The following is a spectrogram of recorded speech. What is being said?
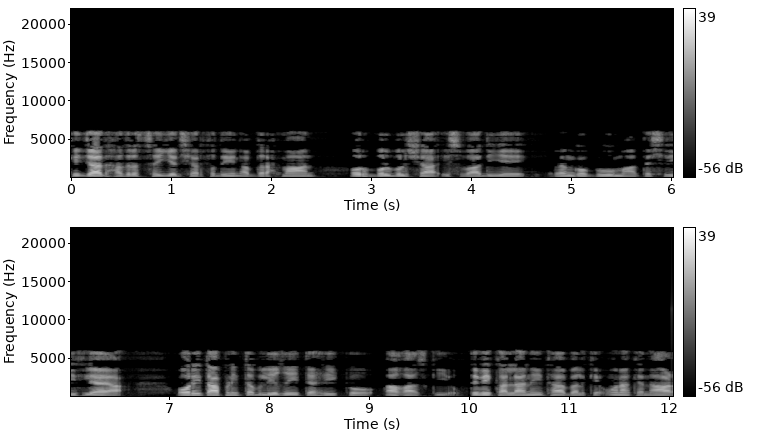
کہ جد حضرت سید شرف الدین عبد الرحمن اور بلبل شاہ اس وادی رنگ و بو ماں تشریف لے آیا اور ات اپنی تبلیغی تحریک کو آغاز کیو۔ طبی کلا نہیں تھا بلکہ اونا کے ناڑ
